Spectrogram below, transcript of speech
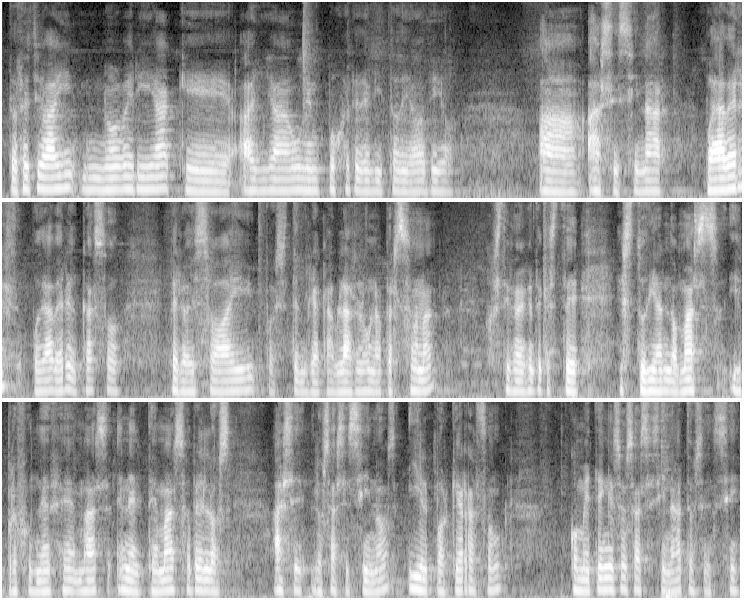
Entonces yo ahí no vería que haya un empuje de delito de odio a, asesinar. Puede haber, puede haber el caso, pero eso ahí pues tendría que hablarlo una persona, gente que esté estudiando más y profundece más en el tema sobre los, los asesinos y el por qué razón cometen esos asesinatos en sí.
